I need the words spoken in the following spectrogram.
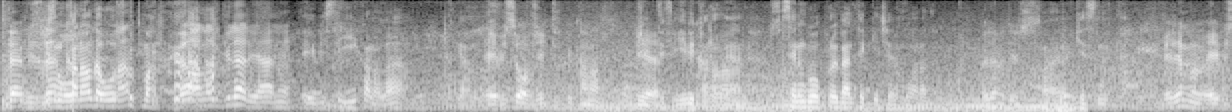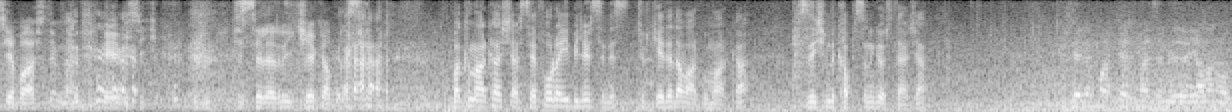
Bizde, bizde Bizim Oğuz kanalda Oğuz Kutman. Ve Anıl Güler yani. ABC iyi kanal ha. Yani ABC objektif bir kanal. objektif iyi bir kanal yani. Senin GoPro'yu ben tek geçerim bu arada. Öyle mi diyorsun? Aynen kesinlikle. Vereyim mi? ABC'ye bağışlayayım mı? ABC ki- hisselerini ikiye katlasın. Bakın arkadaşlar Sephora'yı bilirsiniz. Türkiye'de de var bu marka. Size şimdi kapısını göstereceğim. Güzelim makyaj malzemeleri yalan oldu.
